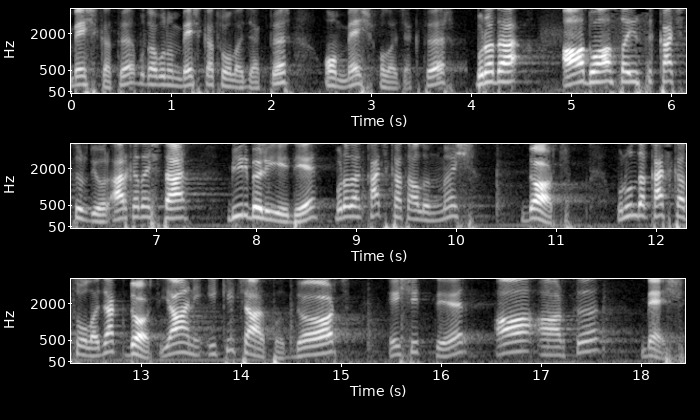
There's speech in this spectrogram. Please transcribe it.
5 katı. Bu da bunun 5 katı olacaktır. 15 olacaktır. Burada A doğal sayısı kaçtır diyor. Arkadaşlar 1 bölü 7. Buradan kaç kat alınmış? 4. Bunun da kaç katı olacak? 4. Yani 2 çarpı 4 eşittir. A artı 5.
